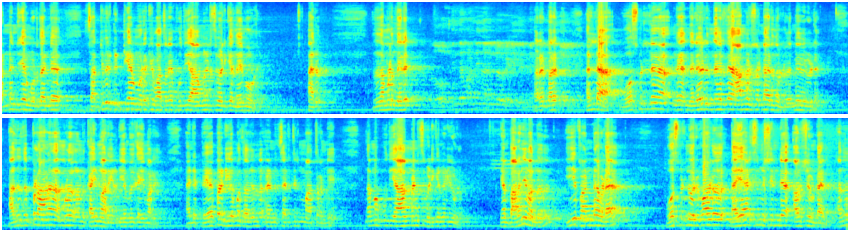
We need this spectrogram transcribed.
കണ്ടം ചെയ്യാൻ കൊടുത്തു അതിന്റെ സർട്ടിഫിക്കറ്റ് കിട്ടിയാൽ മുറയ്ക്ക് മാത്രമേ പുതിയ ആംബുലൻസ് മേടിക്കാൻ നിയമമുള്ളൂ. ആരും അത് നമ്മൾ നില അല്ല ഹോസ്പിറ്റലിൽ നിലവിൽ നേരത്തെ ആംബുലൻസ് ഉണ്ടായിരുന്നുള്ളൂ എം എ വിയുടെ അത് ഇപ്പോഴാണ് നമ്മൾ കൈമാറിയത് ഡി എം ഐ കൈമാറിയത്. അതിന്റെ പേപ്പർ ഡി എം അനുസരിച്ച് മാത്രമേ നമുക്ക് പുതിയ ആംബുലൻസ് മേടിക്കാൻ കഴിയുള്ളൂ. ഞാൻ പറഞ്ഞു വന്നത് ഈ ഫണ്ട് അവിടെ ഹോസ്പിറ്റലിൽ ഒരുപാട് ഡയാലിസിസ് മെഷീന്റെ ആവശ്യമുണ്ടായിരുന്നു. അത്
